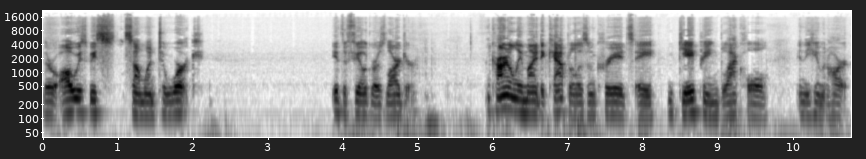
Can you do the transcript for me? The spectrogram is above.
There will always be someone to work if the field grows larger. Carnally minded capitalism creates a gaping black hole in the human heart.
